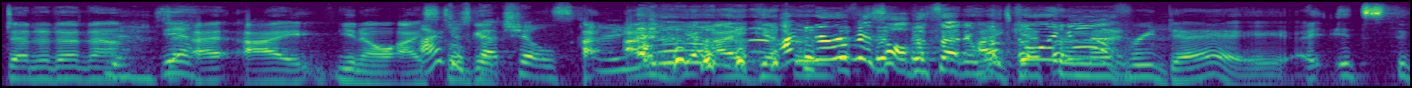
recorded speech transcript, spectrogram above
da da da da. Yeah. I, I, you know, I, I still just get got chills. I, I, I get them, I'm nervous all of a sudden. What's? I get them on? every day. It's the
